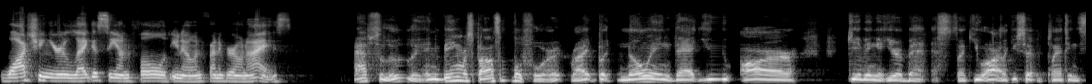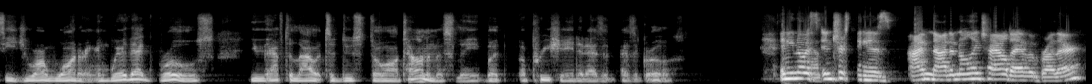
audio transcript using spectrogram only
watching your legacy unfold, you know, in front of your own eyes. Absolutely. And being responsible for it, right? But knowing that you are giving it your best. Like you are, like you said, planting seeds, you are watering. And where that grows, you have to allow it to do so autonomously, but appreciate it as it as it grows. And you know what's interesting is I'm not an only child. I have a brother.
